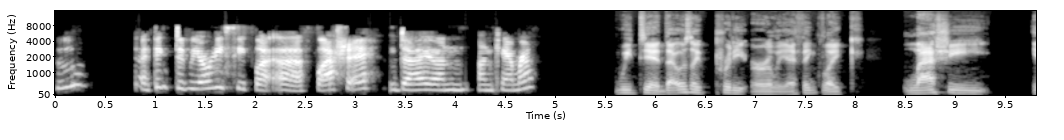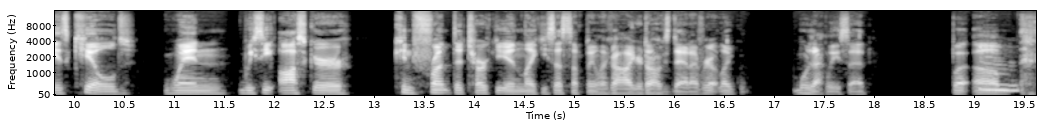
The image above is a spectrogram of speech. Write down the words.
who? I think did we already see Fla- uh, Flashe die on on camera? We did. That was like pretty early. I think like Lashy is killed when we see Oscar confront the turkey and like he says something like, "Oh, your dog's dead." I forgot like what exactly he said, but um. Mm.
